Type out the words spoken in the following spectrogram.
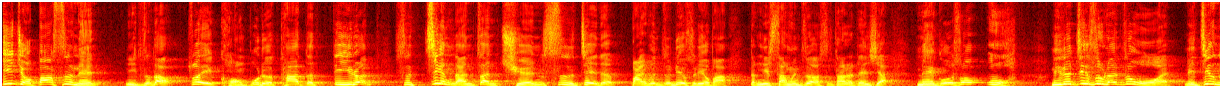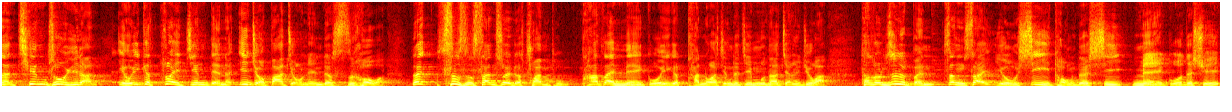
一九八四年。你知道最恐怖的，他的第一任是竟然占全世界的百分之六十六八，等于三分之二是他的天下。美国说：哇，你的技术来自我，哎，你竟然青出于蓝。有一个最经典的，一九八九年的时候啊，那四十三岁的川普，他在美国一个谈话性的节目，他讲一句话，他说日本正在有系统的吸美国的血，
